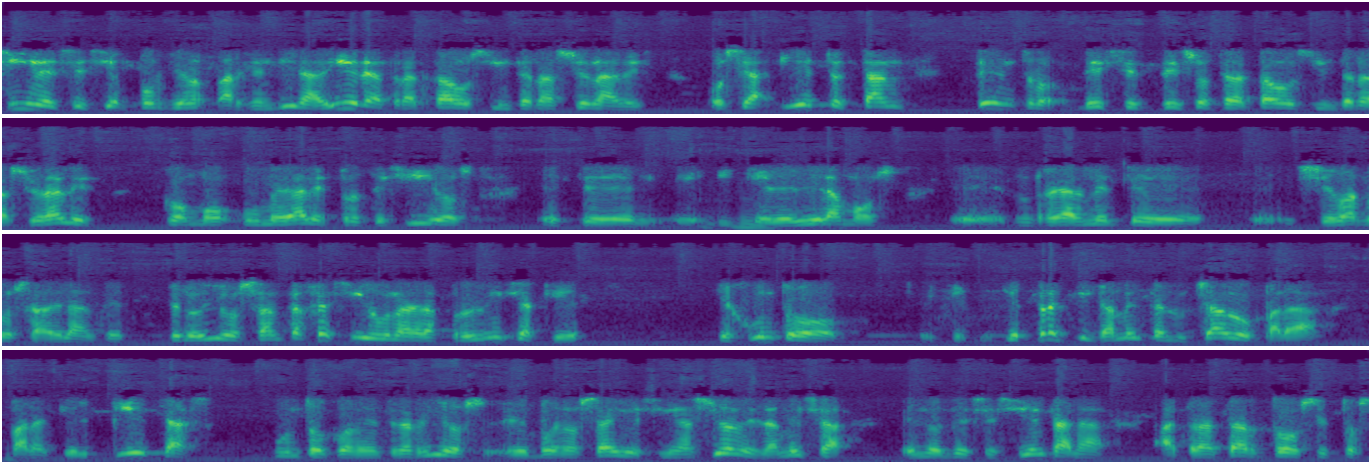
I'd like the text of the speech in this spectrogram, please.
sin necesidad, porque Argentina diera tratados internacionales, o sea, y esto están dentro de, ese, de esos tratados internacionales como humedales protegidos este, y que debiéramos eh, realmente eh, llevarlos adelante. Pero digo, Santa Fe ha sido una de las provincias que, que junto que, prácticamente ha luchado para, para que el PIECAS, junto con Entre Ríos, eh, Buenos Aires y Naciones, la mesa en donde se sientan a, tratar todos estos,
